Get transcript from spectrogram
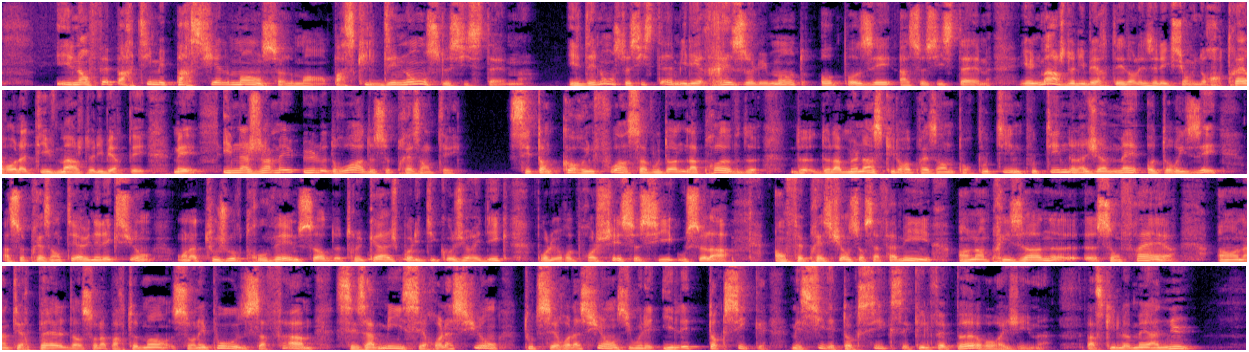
il en fait partie, mais partiellement seulement, parce qu'il dénonce le système. Il dénonce le système, il est résolument opposé à ce système. Il y a une marge de liberté dans les élections, une très relative marge de liberté, mais il n'a jamais eu le droit de se présenter c'est encore une fois, ça vous donne la preuve de, de, la menace qu'il représente pour Poutine. Poutine ne l'a jamais autorisé à se présenter à une élection. On a toujours trouvé une sorte de trucage politico-juridique pour lui reprocher ceci ou cela. On fait pression sur sa famille, on emprisonne euh, son frère, on interpelle dans son appartement son épouse, sa femme, ses amis, ses relations, toutes ses relations, si vous voulez. Il est toxique. Mais s'il est toxique, c'est qu'il fait peur au régime, parce qu'il le met à nu.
